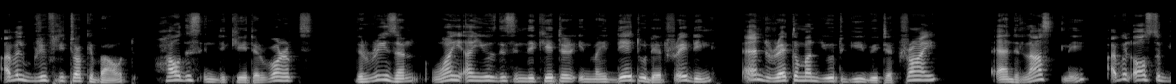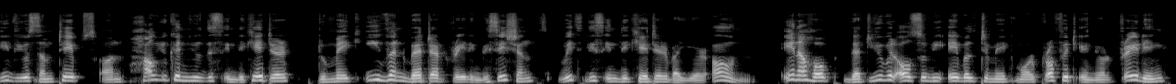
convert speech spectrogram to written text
I will briefly talk about how this indicator works, the reason why I use this indicator in my day-to-day -day trading and recommend you to give it a try, and lastly, I will also give you some tips on how you can use this indicator to make even better trading decisions with this indicator by your own in a hope that you will also be able to make more profit in your trading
